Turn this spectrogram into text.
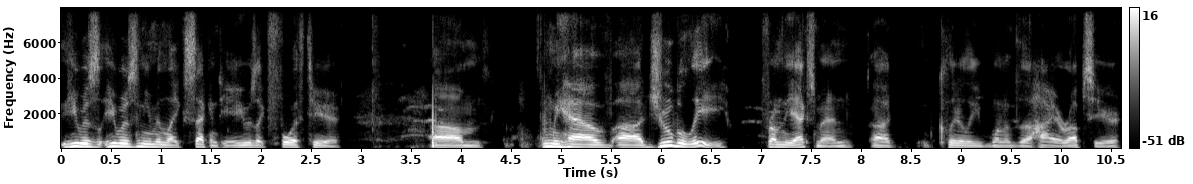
he was he wasn't even like second tier he was like fourth tier um and we have uh jubilee from the x-men uh clearly one of the higher ups here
